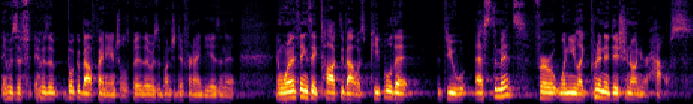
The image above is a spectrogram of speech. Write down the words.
It was a, it was a book about financials, but there was a bunch of different ideas in it. And one of the things they talked about was people that do estimates for when you like put an addition on your house.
